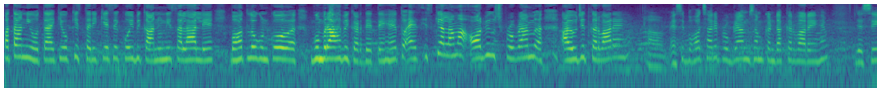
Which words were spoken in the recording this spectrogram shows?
पता नहीं होता है कि वो किस तरीके से कोई भी कानूनी सलाह लें, बहुत लोग उनको गुमराह भी कर देते हैं। तो इसके अलावा और भी कुछ प्रोग्राम आयोजित करवा रहे हैं? ऐसे बहुत सारे प्रोग्राम्स हम कंडक्ट करवा रहे हैं। जैसे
